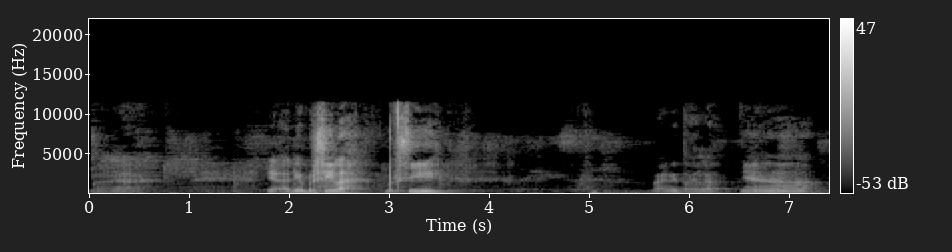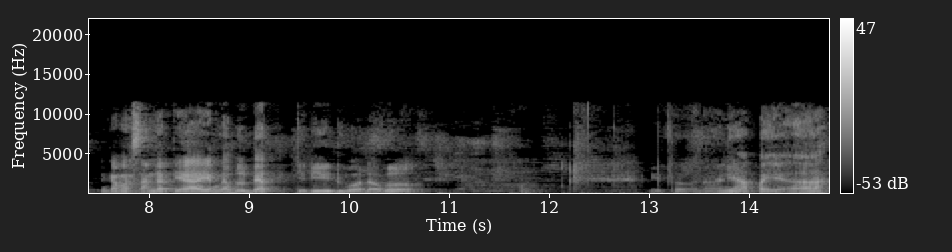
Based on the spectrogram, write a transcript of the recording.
Nah ya dia bersih lah bersih. Nah ini toiletnya ini kamar standar ya yang double bed jadi dua double. Gitu. Nah ini apa ya?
